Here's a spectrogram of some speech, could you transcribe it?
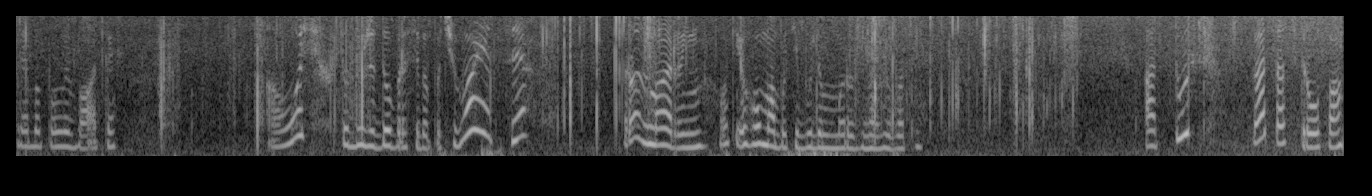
треба поливати. А ось, хто дуже добре себе почуває, це розмарин. От його, мабуть, і будемо розмножувати. А тут катастрофа.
